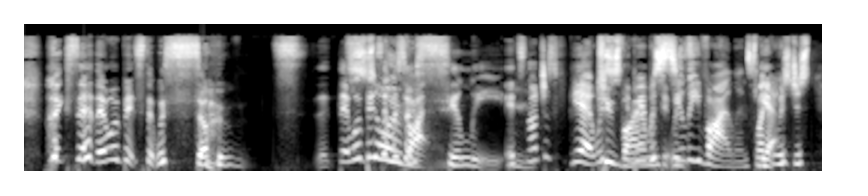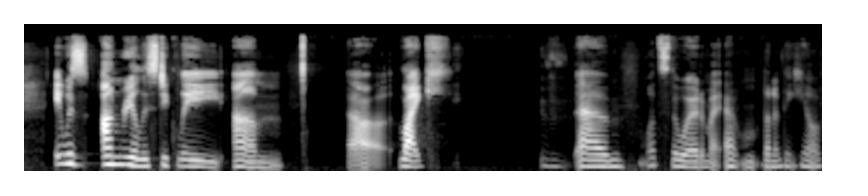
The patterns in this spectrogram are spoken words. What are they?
like so there were bits that were so there were bits So that were so violent. silly it's Mm. not just Yeah, it was. Too It violent, was it was- silly violence. Like Yeah. it was just. It was unrealistically. Um, uh, like, um, what's the word am I, um, that I'm thinking of?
